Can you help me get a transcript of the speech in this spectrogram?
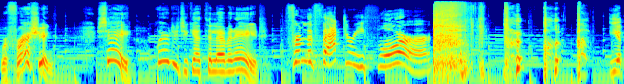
Refreshing. Say, where did you get the lemonade? From the factory floor. Yep.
